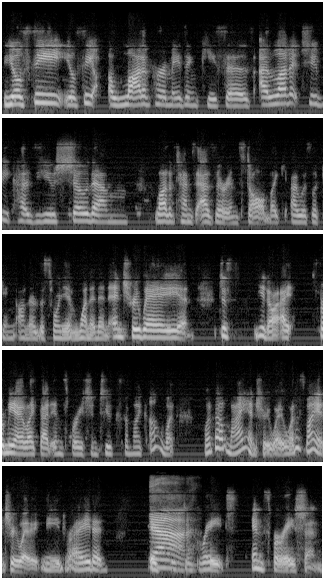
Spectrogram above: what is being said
you'll see you'll see a lot of her amazing pieces i love it too because you show them a lot of times as they're installed like i was looking on there this morning you have one in an entryway and just you know i for me i like that inspiration too because i'm like oh what what about my entryway what does my entryway need right and it's just Yeah. a great inspiration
